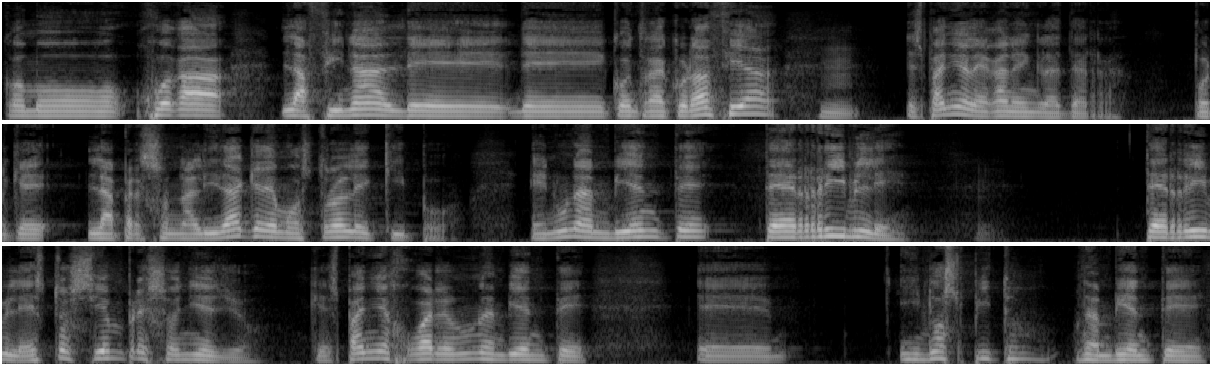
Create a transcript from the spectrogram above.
como juega la final de, contra Croacia, hmm. España le gana a Inglaterra. Porque la personalidad que demostró el equipo en un ambiente terrible, terrible. Esto siempre soñé yo, que España jugara en un ambiente eh, inhóspito, un ambiente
